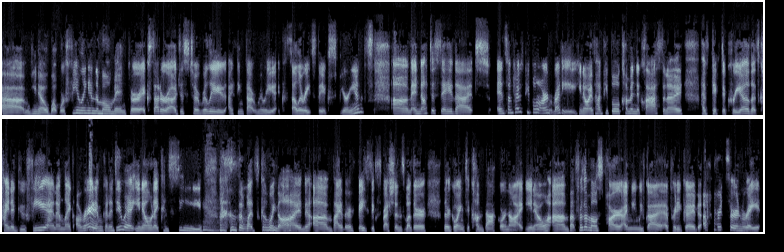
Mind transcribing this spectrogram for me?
um, you know, what we're feeling in the moment or etc. Just to really, I think that really accelerates the experience. Um, and not to say that, and sometimes people aren't ready. You know, I've had people come into class and I have picked a Kriya that's kind of goofy and I'm like, all right, I'm going to do it, you know, and I can see the, what's going on um, by their face expressions, whether they're going to come back or not, you know. Um, but for the most part, I mean, we've got a pretty good return rate.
